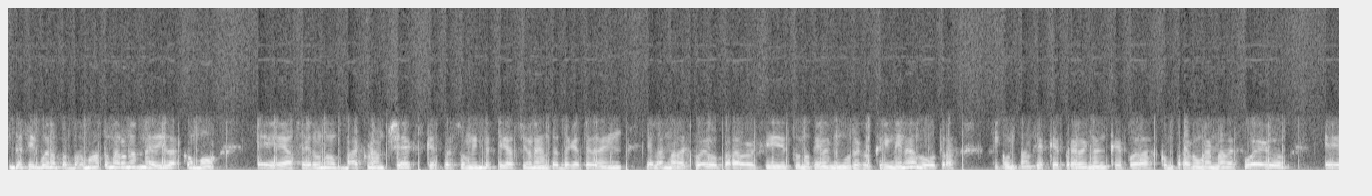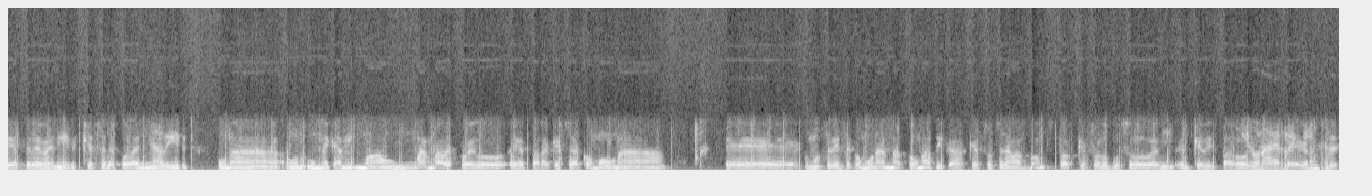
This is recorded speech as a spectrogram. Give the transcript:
decir, bueno, pues vamos a tomar unas medidas como eh, hacer unos background checks, que pues son investigaciones antes de que te den el arma de fuego para ver si tú no tienes ningún récord criminal u otras circunstancias que prevengan que puedas comprar un arma de fuego, eh, prevenir que se le pueda añadir una, un, mecanismo a un arma de fuego eh, para que sea como una, eh, ¿cómo se dice? Como una arma automática, que eso se llama bump stock, que fue lo que usó el, el que disparó. Y una R-15.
